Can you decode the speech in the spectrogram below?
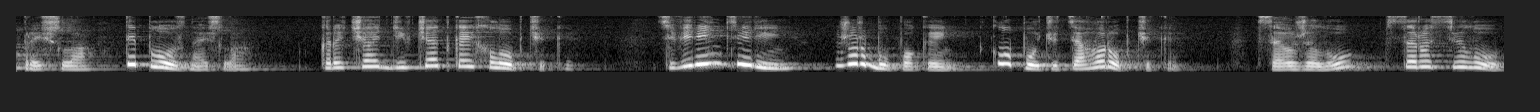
прийшла, тепло знайшла. Кричать дівчатка й хлопчики. Цвірінь, цвірінь, журбу покинь, клопочуться горобчики. Все ожило, все розцвіло,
